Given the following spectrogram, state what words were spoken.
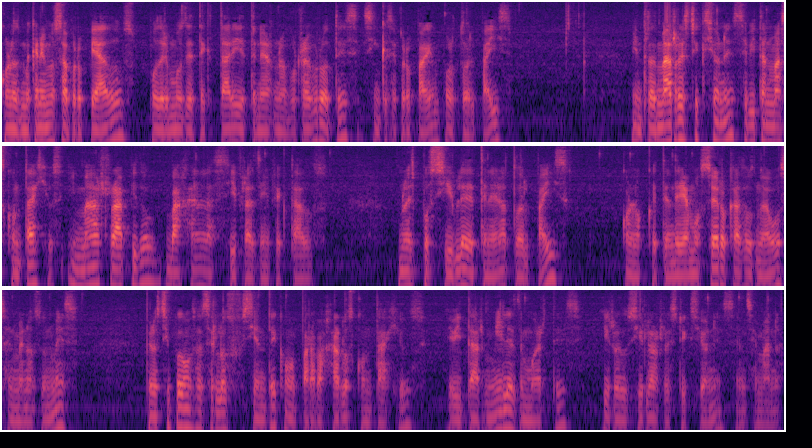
Con los mecanismos apropiados podremos detectar y detener nuevos rebrotes sin que se propaguen por todo el país. Mientras más restricciones, se evitan más contagios y más rápido bajan las cifras de infectados. No es posible detener a todo el país, con lo que tendríamos cero casos nuevos en menos de un mes. Pero sí podemos hacer lo suficiente como para bajar los contagios, evitar miles de muertes y reducir las restricciones en semanas.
